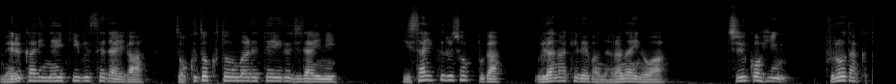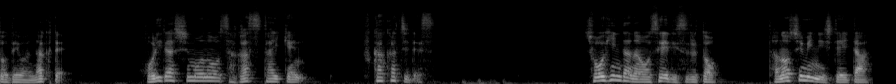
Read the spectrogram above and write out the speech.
メルカリネイティブ世代が続々と生まれている時代にリサイクルショップが売らなければならないのは中古品プロダクトではなくて掘り出し物を探す体験付加価値です。商品棚を整理すると楽しみにしていた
